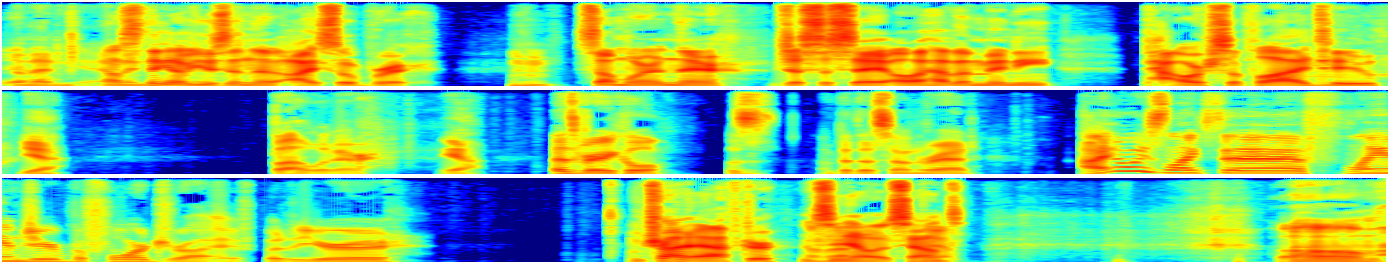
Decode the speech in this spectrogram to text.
And then- I was then- thinking of using the ISO brick Mhm. somewhere in there just to say, oh, I have a mini power supply Mhm. too. Yeah. But whatever. Yeah, that's very cool. I bet that sounds rad. I always liked uh, flanger before drive, but you're I'm trying it after and seeing Okay. how it sounds. Um,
